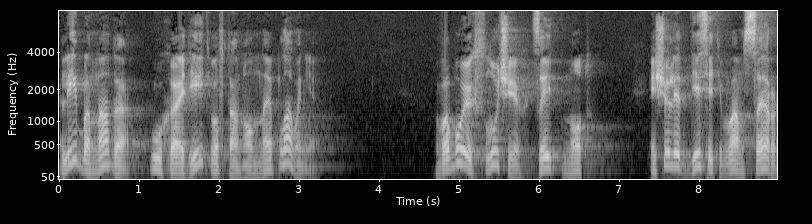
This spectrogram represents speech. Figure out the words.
либо надо уходить в автономное плавание. В обоих случаях цейт нот. Еще лет десять вам, сэр,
